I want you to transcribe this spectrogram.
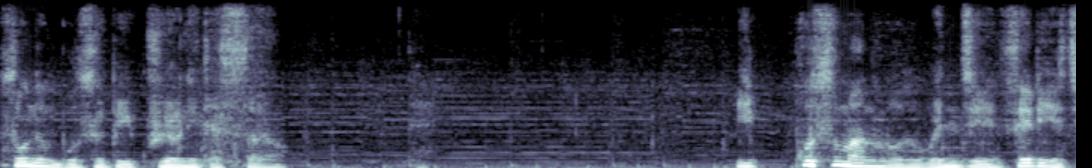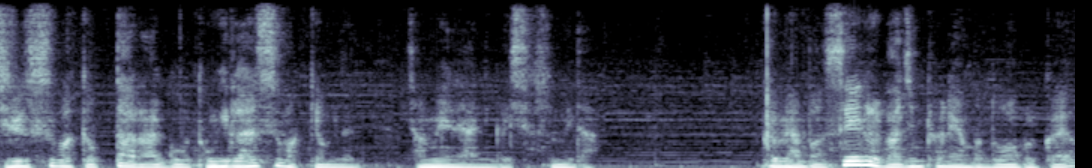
쏘는 모습이 구현이 됐어요. 네. 이 포스만으로도 왠지 세리에 질 수밖에 없다라고 동의를 할 수밖에 없는 장면이 아닌가 싶습니다. 그러면 한번 셀을 맞은편에 한번 놓아볼까요?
